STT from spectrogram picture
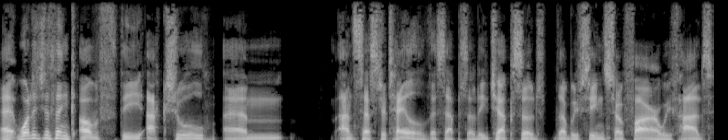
Uh, what did you think of the actual um, ancestor tale this episode? Each episode that we've seen so far, we've had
